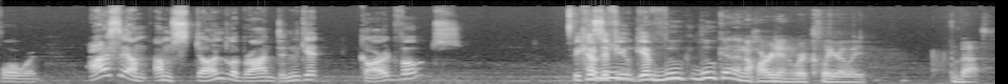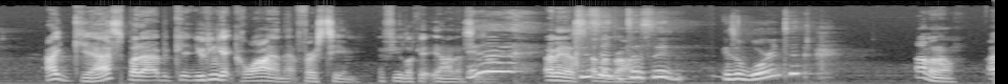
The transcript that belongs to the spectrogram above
forward. Honestly, I'm I'm stunned LeBron didn't get guard votes because I mean, if you give Luka and Harden were clearly the best. I guess, but uh, you can get Kawhi on that first team if you look at Giannis. Yeah. I mean, as, does LeBron. It, does it, is it warranted? I don't know. I,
